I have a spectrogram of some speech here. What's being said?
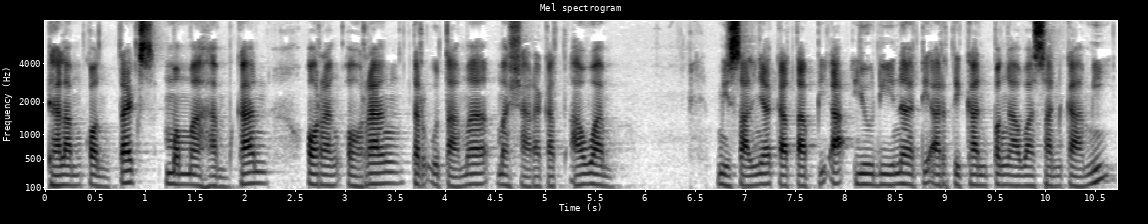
dalam konteks memahamkan orang-orang terutama masyarakat awam. Misalnya kata biak yudina diartikan pengawasan kami,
